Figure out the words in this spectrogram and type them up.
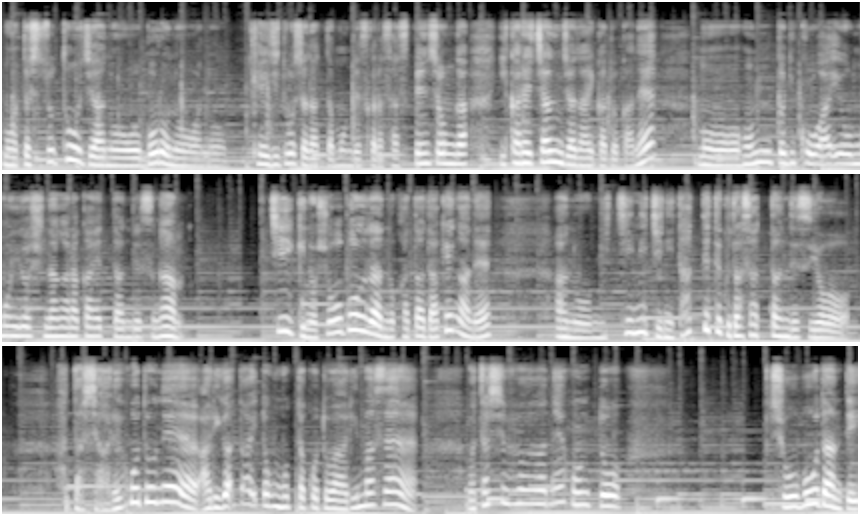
もう私当時あのボロのあの軽自動車だったもんですからサスペンションがいかれちゃうんじゃないかとかねもう本当に怖い思いをしながら帰ったんですが地域の消防団の方だけがねあの道々に立っててくださったんですよ。私あれほどねありがたいと思ったことはありません。私はね本当消防団って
